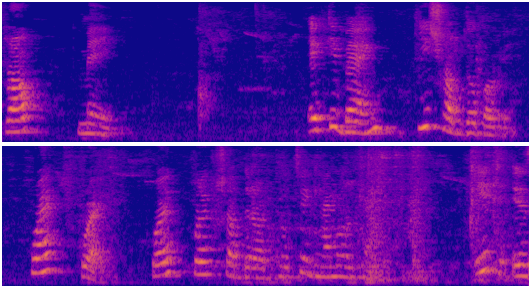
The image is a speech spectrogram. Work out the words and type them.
frog make একটি ব্যাং কি শব্দ করে? ক্র্যাক ক্র্যাক ক্র্যাক ক্র্যাক শব্দের অর্থ হচ্ছে ঘ্যাঙর ঘ্যাং। It is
